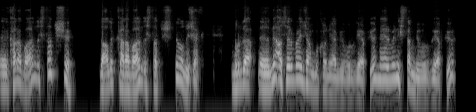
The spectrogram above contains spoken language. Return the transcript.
Ee, Karabağ'ın statüsü. Dağlık Karabağ'ın statüsü ne olacak? Burada e, ne Azerbaycan bu konuya bir vurgu yapıyor, ne Ermenistan bir vurgu yapıyor.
